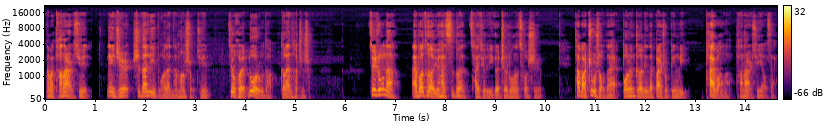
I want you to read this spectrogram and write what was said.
那么唐纳尔逊。那支势单力薄的南方守军就会落入到格兰特之手。最终呢，艾伯特·约翰斯顿采取了一个折中的措施，他把驻守在波伦格林的半数兵力派往了唐纳尔逊要塞，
